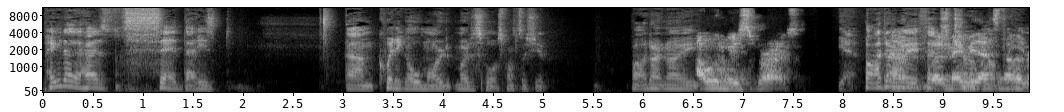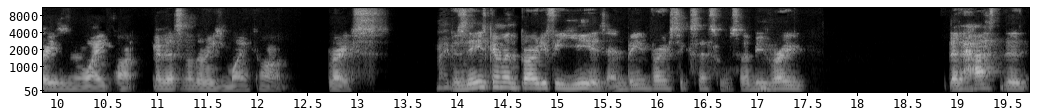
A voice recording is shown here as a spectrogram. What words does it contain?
Peter has said that he's um, quitting all motor- motorsport sponsorship, but I don't know. I wouldn't be surprised. yeah, but I don't know Um, if that's but maybe that's another reason why he can't. Maybe that's another reason why he can't race Maybe. because he's been with Brodie for years and been very successful. So it'd be Mm. very. That has to.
